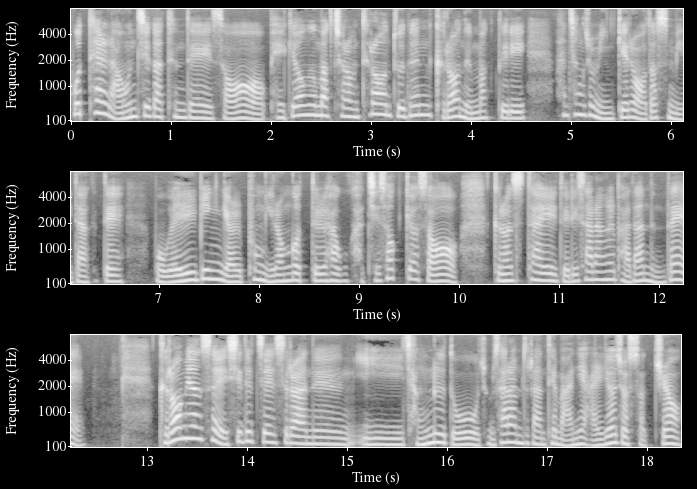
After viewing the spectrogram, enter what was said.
호텔 라운지 같은 데에서 배경음악처럼 틀어두는 그런 음악들이 한창 좀 인기를 얻었습니다. 그때 뭐 웰빙 열풍 이런 것들하고 같이 섞여서 그런 스타일들이 사랑을 받았는데 그러면서 acid jazz라는 이 장르도 좀 사람들한테 많이 알려졌었죠.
